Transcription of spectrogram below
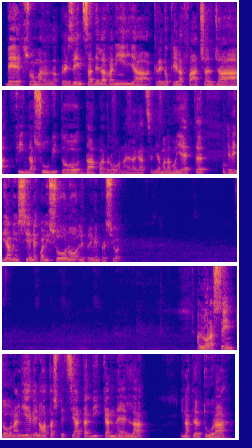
Beh, insomma, la presenza della vaniglia credo che la faccia già fin da subito da padrona, eh, ragazzi. Andiamo alla moyette e vediamo insieme quali sono le prime impressioni. Allora, sento una lieve nota speziata di cannella in apertura,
